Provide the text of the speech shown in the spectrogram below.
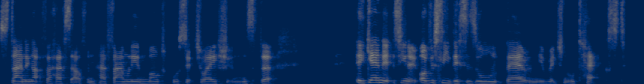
standing up for herself and her family in multiple situations. That again, it's you know, obviously this is all there in the original text,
